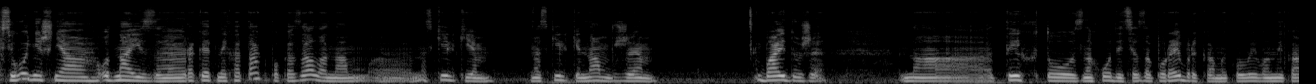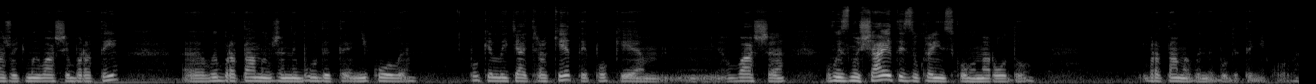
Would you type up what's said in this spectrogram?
сьогоднішня одна із е, ракетних атак показала нам, е, наскільки, наскільки нам вже байдуже на тих, хто знаходиться за поребриками, коли вони кажуть, ми ваші брати, ви братами вже не будете ніколи. Поки летять ракети, поки ваше ви знущаєтесь з українського народу, братами ви не будете ніколи.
